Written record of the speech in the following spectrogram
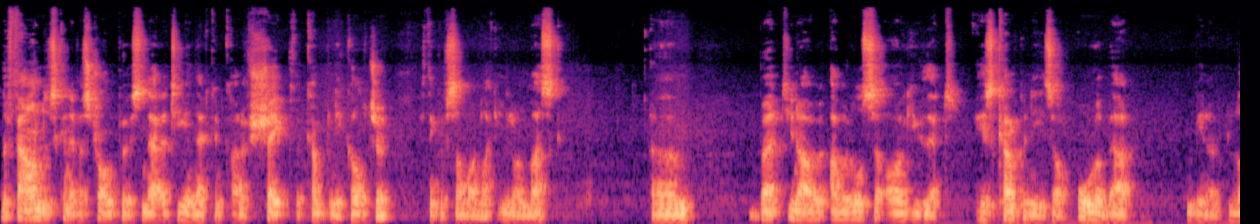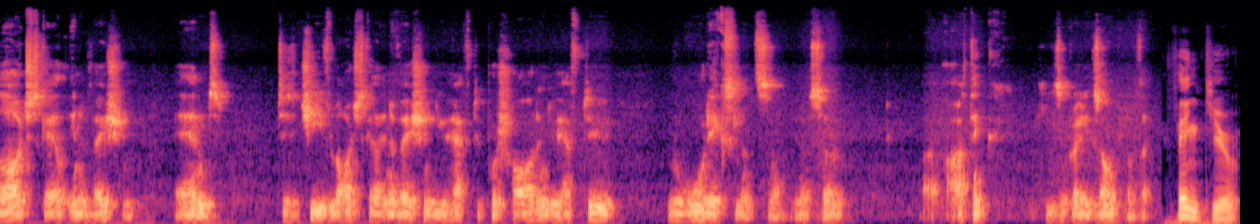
the founders can have a strong personality, and that can kind of shape the company culture. You think of someone like Elon Musk. Um, but you know, I would also argue that his companies are all about you know large scale innovation. And to achieve large scale innovation you have to push hard and you have to reward excellence. You know so uh, I think he's a great example of that. Thank you.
